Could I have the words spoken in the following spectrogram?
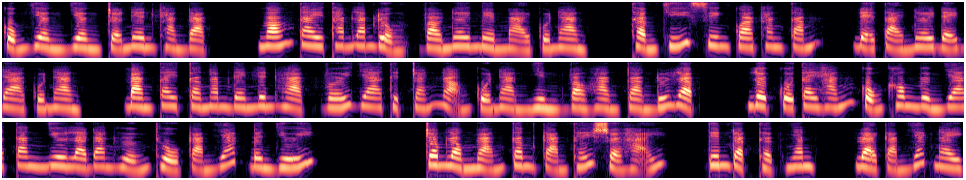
cũng dần dần trở nên khàn đặc. Ngón tay tham lam đụng vào nơi mềm mại của nàng, thậm chí xuyên qua khăn tắm, để tại nơi đẩy đà của nàng. Bàn tay to năm đen linh hoạt với da thịt trắng nõn của nàng nhìn vào hoàn toàn đối lập, Lực của tay hắn cũng không ngừng gia tăng như là đang hưởng thụ cảm giác bên dưới. Trong lòng noãn tâm cảm thấy sợ hãi, tim đập thật nhanh, loại cảm giác này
